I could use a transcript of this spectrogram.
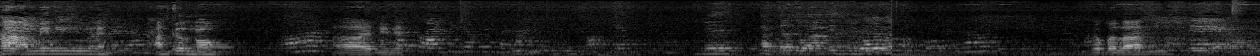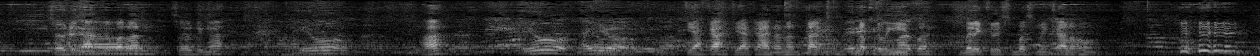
Ha Amin Uncle Ngau Ah ini dia. Kebalan. Saya dengar kebalan. Saya dengar. Ayo. Hah? Ayo. Ayo, tiaka, tiaka, nalantang, Merry nak pelingi Christmas. pa. Merry Christmas,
